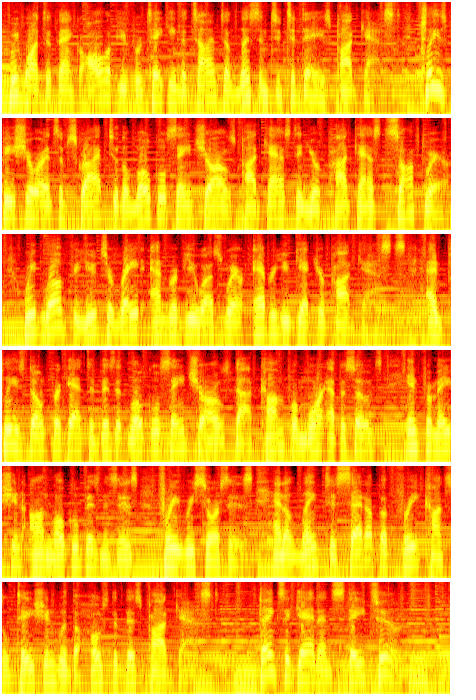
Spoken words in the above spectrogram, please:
we want to thank all of you for taking the time to listen to today's podcast. Please be sure and subscribe to the local St. Charles podcast in your podcast software. We'd love for you to rate and review us wherever you get your podcasts. And please don't forget to visit localstcharles.com for more episodes, information on local businesses, free resources, and a link to set up a free consultation with the host of this podcast. Thanks again and stay tuned.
